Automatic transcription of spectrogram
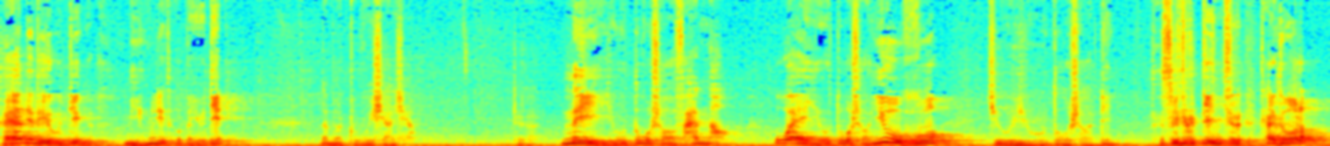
财里头有定，名里头没有定。那么诸位想想，这个内有多少烦恼，外有多少诱惑，就有多少定。所以这个定就太多了。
